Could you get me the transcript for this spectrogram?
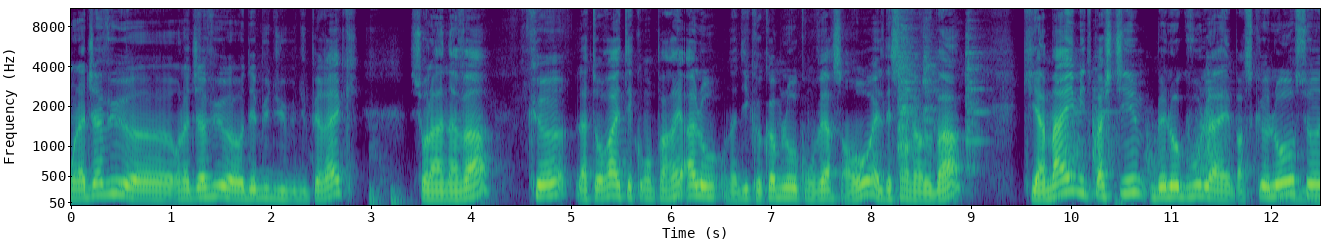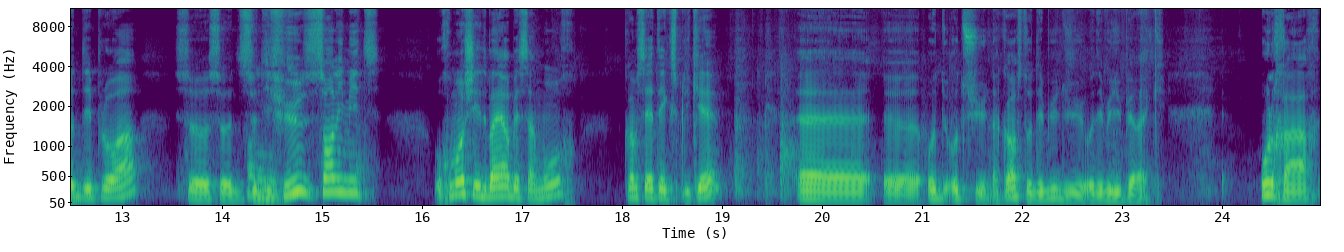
on l'a déjà vu, euh, on a déjà vu euh, au début du, du Pérec, sur la Hanava, que la Torah était comparée à l'eau. On a dit que comme l'eau qu'on verse en haut, elle descend vers le bas. Qui a mitpashtim parce que l'eau se déploie, se, se, se diffuse sans limite. besamour, comme ça a été expliqué euh, au-dessus, d'accord? C'est au début du, au début du Pérec. Ulchar,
